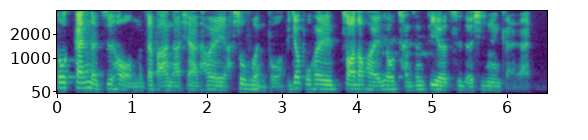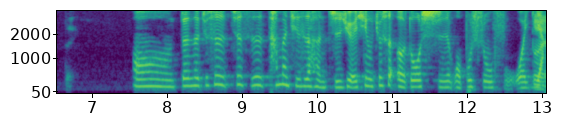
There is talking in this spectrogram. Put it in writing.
都干了之后，我们再把它拿下，它会舒服很多，比较不会抓到话又产生第二次的细菌感染。哦，真的就是就是他们其实很直觉性，就是耳朵湿，我不舒服，我痒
